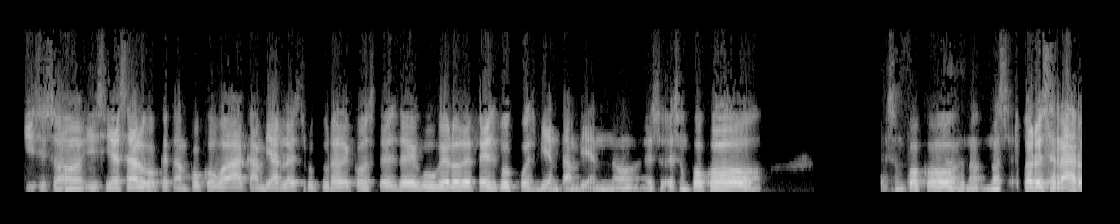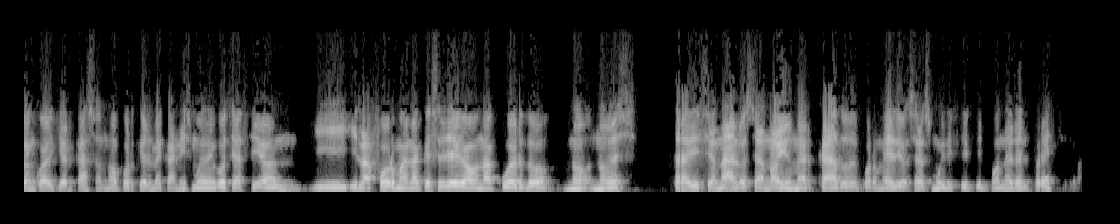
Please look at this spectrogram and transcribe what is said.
y si, son, y si es algo que tampoco va a cambiar la estructura de costes de Google o de Facebook, pues bien también, ¿no? Es, es un poco... Es un poco, no, no, sé, pero es raro en cualquier caso, ¿no? Porque el mecanismo de negociación y, y, la forma en la que se llega a un acuerdo no, no es tradicional, o sea, no hay un mercado de por medio, o sea, es muy difícil poner el precio.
